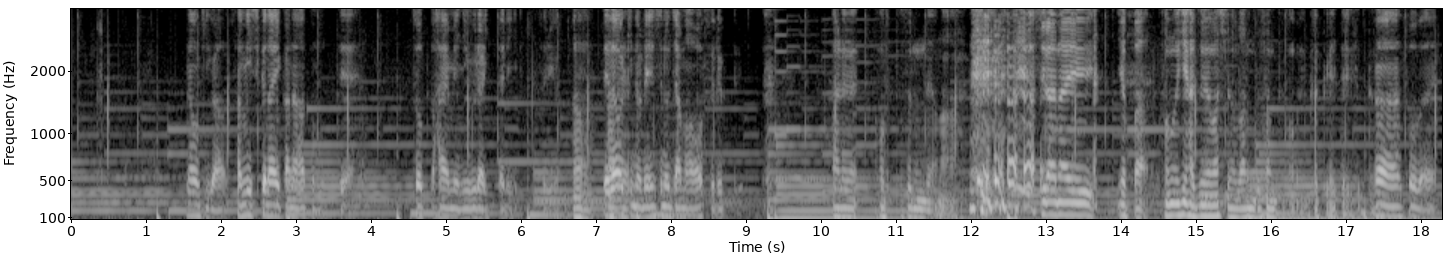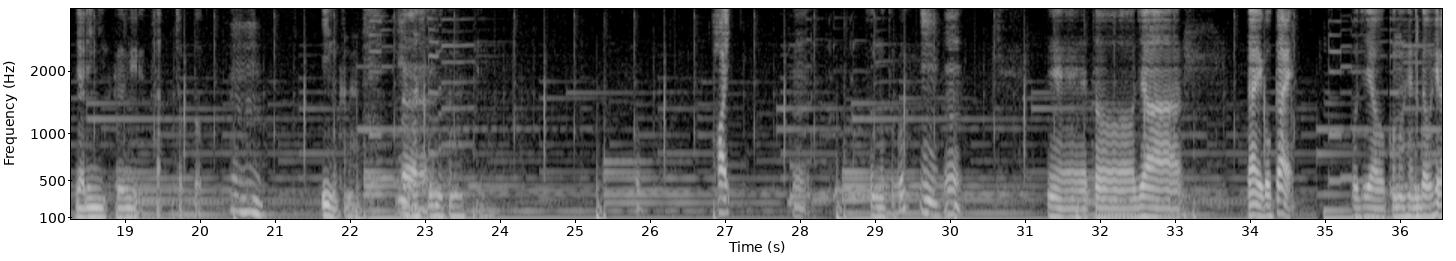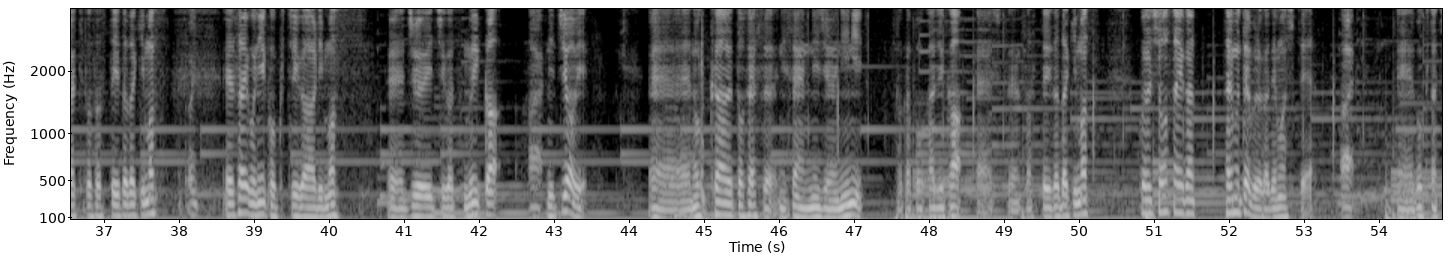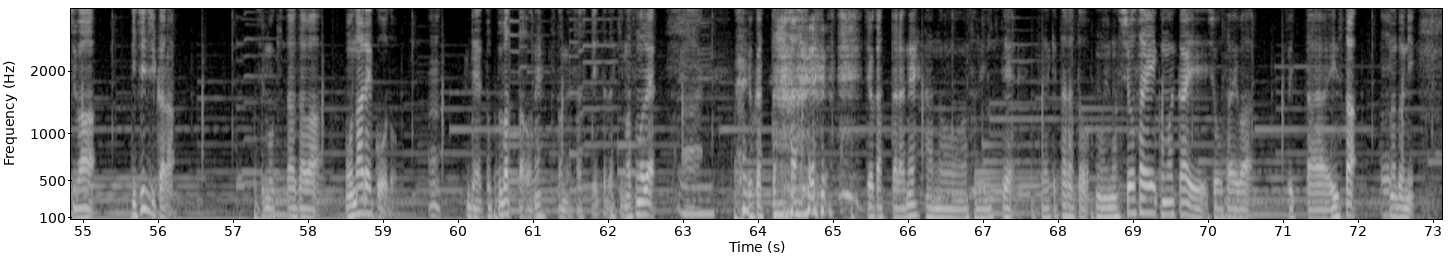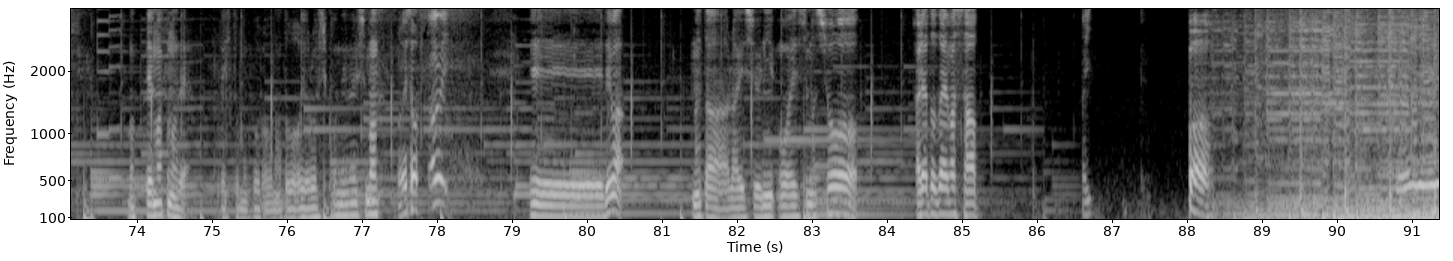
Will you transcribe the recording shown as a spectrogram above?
直樹が寂しくないかなと思ってちょっと早めに裏行ったりするよ。あであれ。直樹の練習の邪魔をするってあれホッとするんだよな 知らないやっぱその日初めましてのバンドさんとかも楽屋いたりするからああそうだねやりにくいさちょっとうんうん。いいのかな？うん出していいのかなっていうはい。うんそんなとこ？うん。うんえーと、じゃあ、第5回、ポジアをこの辺でお開きとさせていただきます。はい。えー最後に告知があります。えー11月6日、はい。日曜日、えーノックアウトフェス2022に、カカポカジカ、えー出演させていただきます。これ詳細が、タイムテーブルが出まして、はい。えー僕たちは1時から下北沢モナレコードうん。でトップバッターをね、務めさせていただきますので、はいよかったら、よかったらね、あのー遊びに来ていただけたらと思います。詳細、細かい詳細は Twitter、インスタうんなどに載ってますので、ぜひともフォローなどをよろしくお願いしますお。願いします。えー、では、また来週にお会いしましょう。ありがとうございました。バーン。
